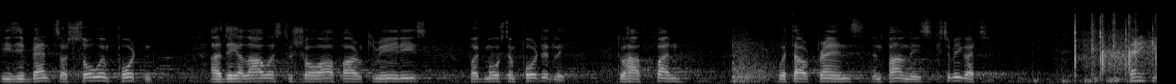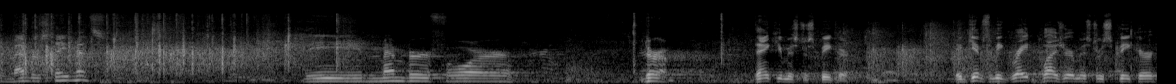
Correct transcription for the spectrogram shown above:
These events are so important as they allow us to show off our communities but most importantly, to have fun with our friends and families. Thank you. Member statements. The member for Durham. Thank you, Mr. Speaker. It gives me great pleasure, Mr. Speaker,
